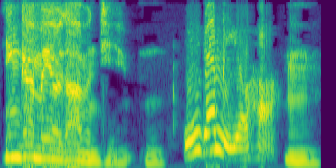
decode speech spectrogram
应该没有大问题，嗯应该没有哈。嗯，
